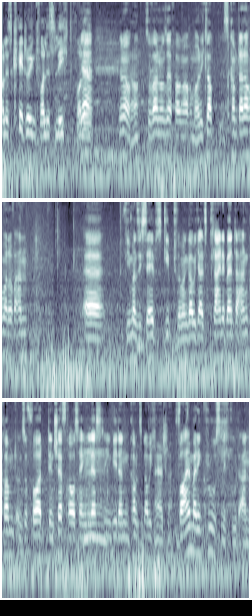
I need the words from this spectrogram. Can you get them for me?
volles Catering, volles Licht, volle. Ja, genau. Ja. So waren unsere Erfahrungen auch immer. Und ich glaube, es kommt dann auch immer darauf an, äh, wie man sich selbst gibt. Wenn man, glaube ich, als kleine Band da ankommt und sofort den Chef raushängen Mhm. lässt, irgendwie, dann kommt es, glaube ich, Ja, vor allem bei den Crews nicht gut an.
